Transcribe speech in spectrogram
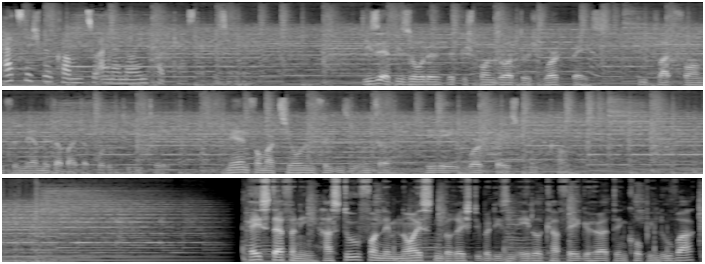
Herzlich willkommen zu einer neuen Podcast-Episode. Diese Episode wird gesponsert durch Workbase, die Plattform für mehr Mitarbeiterproduktivität. Mehr Informationen finden Sie unter www.workbase.com. Hey Stephanie, hast du von dem neuesten Bericht über diesen Edelkaffee gehört, den Kopi Luwak?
